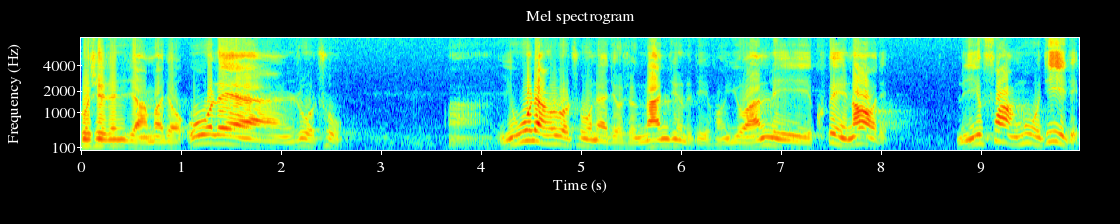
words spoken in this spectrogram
过去人讲嘛，叫无量若处，啊，以无量若处呢，就是安静的地方，远离溃闹的，离放牧地的。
